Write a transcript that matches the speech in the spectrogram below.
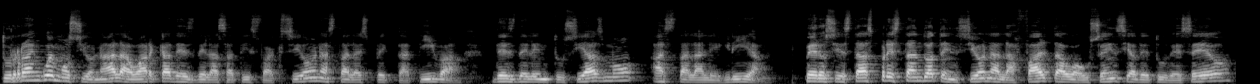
Tu rango emocional abarca desde la satisfacción hasta la expectativa, desde el entusiasmo hasta la alegría. Pero si estás prestando atención a la falta o ausencia de tu deseo,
